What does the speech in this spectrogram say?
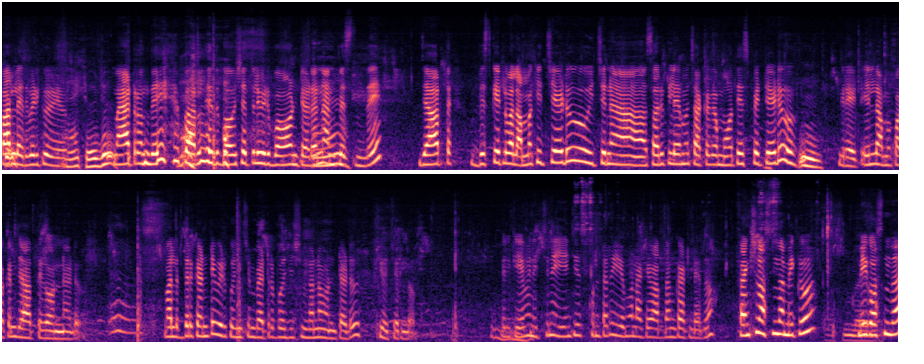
పర్లేదు వీడికి మ్యాటర్ ఉంది. పర్లేదు భవిష్యత్తులో వీడు బాగుంటాడని అనిపిస్తుంది. జాగ్రత్త. బిస్కెట్లు వాళ్ళ అమ్మకి ఇచ్చాడు. ఇచ్చిన సరుకులేమో చక్కగా మూతేసి పెట్టాడు. గ్రేట్ వెళ్ళి అమ్మ పక్కన జాగ్రత్తగా ఉన్నాడు. వాళ్ళిద్దరికంటే వీడు కొంచెం బెటర్ పొజిషన్లోనే ఉంటాడు ఫ్యూచర్లో వీళ్ళకి ఏమైనా ఇచ్చినా ఏం చేసుకుంటారో ఏమో నాకు అర్థం కావట్లేదు. ఫంక్షన్ వస్తుందా మీకు? మీకు వస్తుందా?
